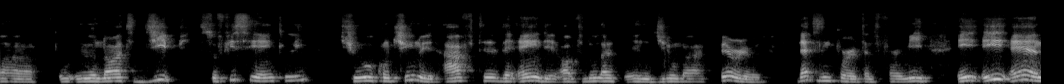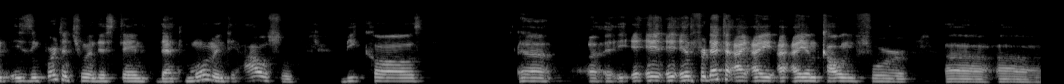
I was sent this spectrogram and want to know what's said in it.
uh, will not deep sufficiently to continue after the end of Lula and Dilma period. That is important for me. And it's important to understand that moment also because, uh, uh, and, and, for that, I, I, I am calling for uh, uh,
